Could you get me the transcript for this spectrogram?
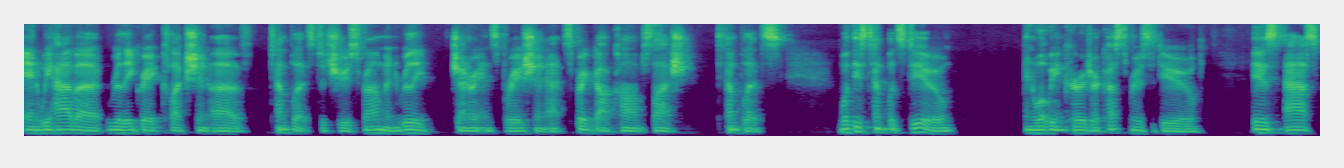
and we have a really great collection of templates to choose from and really generate inspiration at sprig.com slash templates. What these templates do and what we encourage our customers to do is ask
